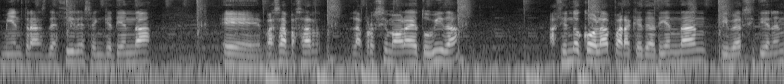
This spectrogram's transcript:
mientras decides en qué tienda eh, vas a pasar la próxima hora de tu vida haciendo cola para que te atiendan y ver si tienen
